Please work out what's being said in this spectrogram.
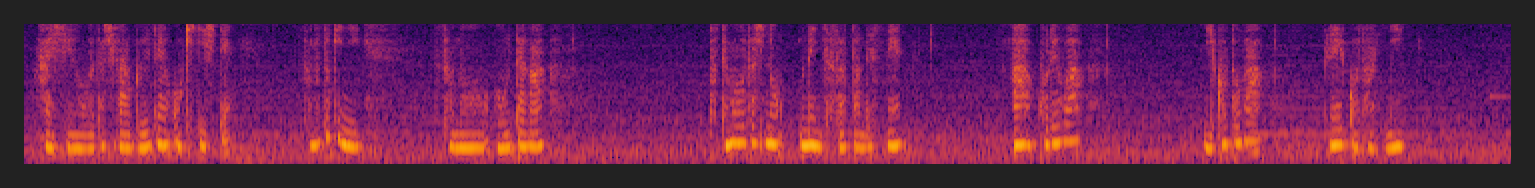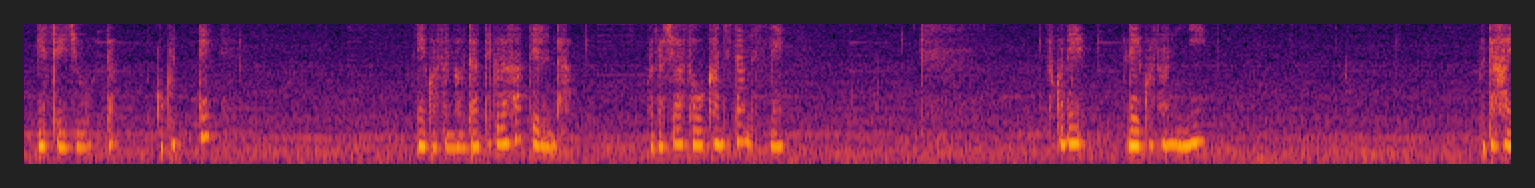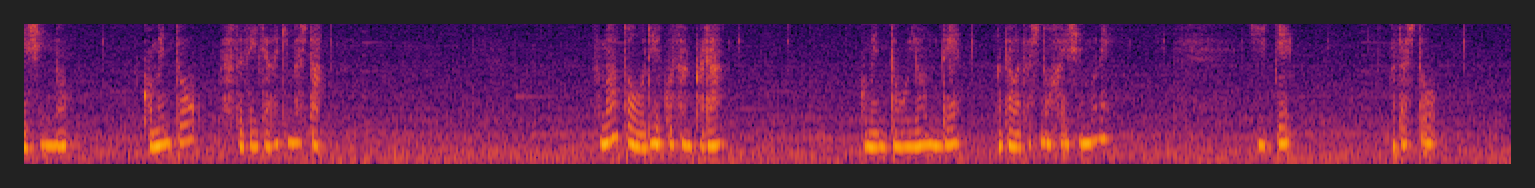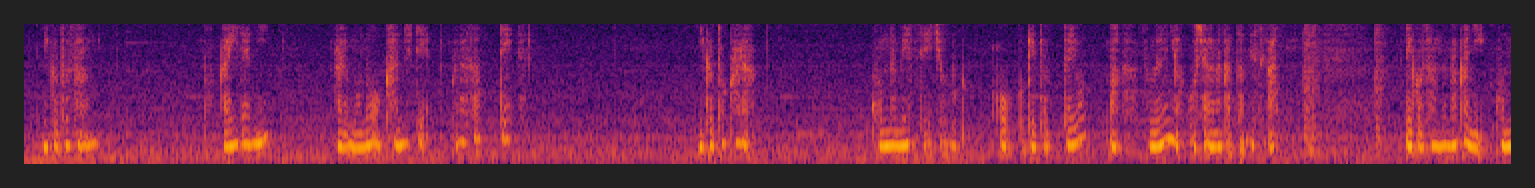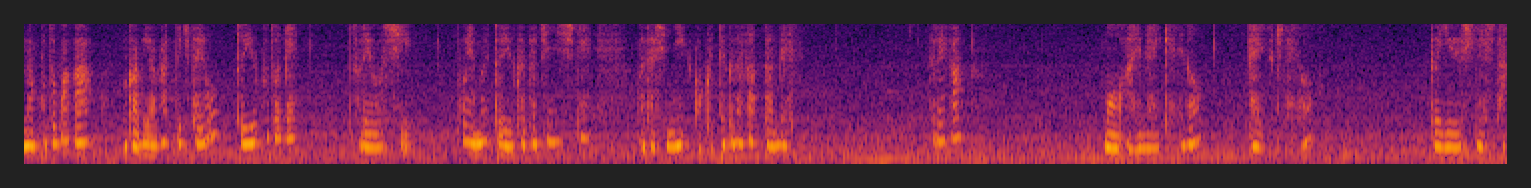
配信を私が偶然お聞きしてその時にそのお歌がとても私の胸に刺さったんですね。ああこれは御事が玲子さんにメッセージを送って玲子さんが歌ってくださっているんだ。私はそう感じたんですね。そこで玲子さんに歌配信のコメントをさせていただきました。その後玲子さんからコメントを読んでまた私の配信もね聞いて私とみことさんの間にあるものを感じてくださってみことからこんなメッセージを受け取ったよ。まあそのようにはおっしゃらなかったんですが玲子さんの中にこんな言葉が浮かび上がってきたよ。ということでそれを詩ポエムという形にして私に送ってくださったんです。それが「もう会えないけれど大好きだよ」という詩でした。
